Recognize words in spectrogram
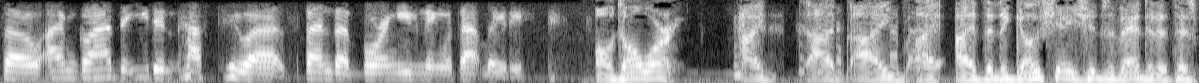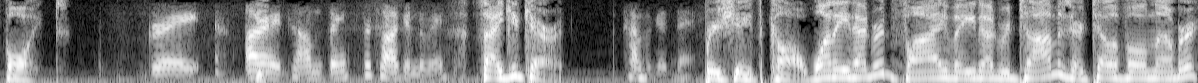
So I'm glad that you didn't have to uh, spend a boring evening with that lady. Oh, don't worry. I, I, I, I, I, the negotiations have ended at this point. Great. All right, Tom, thanks for talking to me. Thank you, Karen. Have a good day. Appreciate the call. 1-800-5800-TOM is our telephone number.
